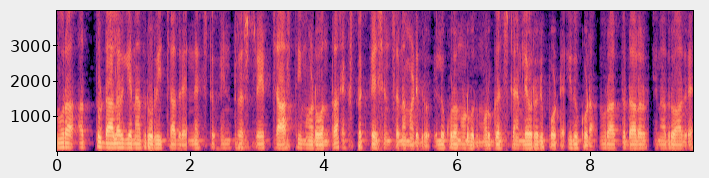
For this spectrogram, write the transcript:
ನೂರ ಹತ್ತು ಡಾಲರ್ ಏನಾದ್ರೂ ರೀಚ್ ಆದ್ರೆ ನೆಕ್ಸ್ಟ್ ಇಂಟ್ರೆಸ್ಟ್ ರೇಟ್ ಜಾಸ್ತಿ ಮಾಡುವಂತ ಎಕ್ಸ್ಪೆಕ್ಟೇಷನ್ಸ್ ಅನ್ನ ಮಾಡಿದ್ರು. ಇಲ್ಲೂ ಕೂಡ ನೋಡಬಹುದು ಮುರ್ಗನ್ ಸ್ಟ್ಯಾನ್ಲಿ ಅವರ ರಿಪೋರ್ಟ್ ಇದು ಕೂಡ. ನೂರ ಹತ್ತು ಡಾಲರ್ ಏನಾದ್ರೂ ಆದ್ರೆ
